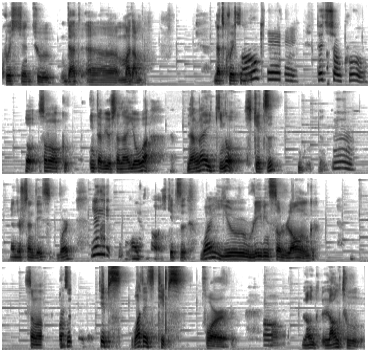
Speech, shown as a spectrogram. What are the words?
question to that uh, madam. That question, Okay. That's so cool. そうそのくインタビューした内容は長生きの秘訣うん。Understand this word? いやいや、長生きの秘訣 Why you living so long? そのコツ tips What is tips for お long, long to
